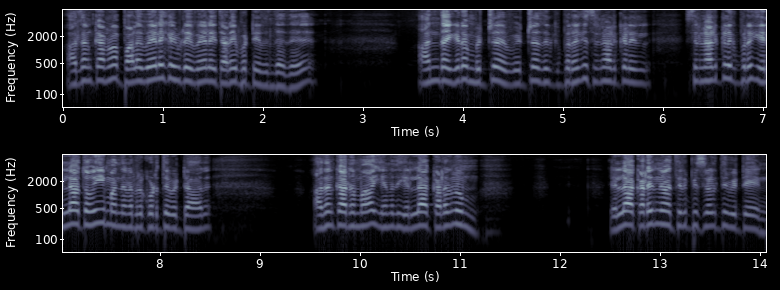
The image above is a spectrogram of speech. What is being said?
அதன் காரணமாக பல வேலைகளுடைய வேலை தடைப்பட்டு இருந்தது அந்த இடம் விற்று விற்றதற்கு பிறகு சில நாட்களில் சில நாட்களுக்கு பிறகு எல்லா தொகையும் அந்த நபர் கொடுத்து விட்டார். அதன் காரணமாக எனது எல்லா கடனும் எல்லா கடனையும் நான் திருப்பி செலுத்தி விட்டேன்.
